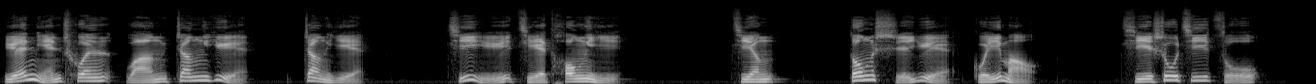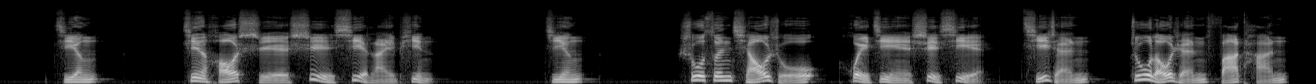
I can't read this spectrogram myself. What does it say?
元年春，王正月，正也。其余皆通矣。经冬十月癸卯，起书姬卒。经晋侯使士谢来聘。经。叔孙侨如会晋士谢其人朱楼人伐谭。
